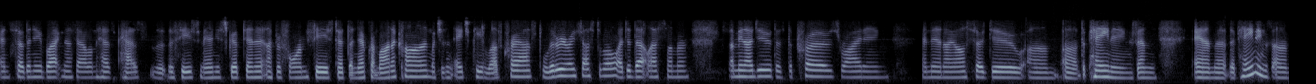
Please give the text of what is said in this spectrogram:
And so the new Black Mouth album has, has the, the Feast manuscript in it. I performed Feast at the NecronomiCon, which is an H.P. Lovecraft literary festival. I did that last summer. I mean, I do the, the prose writing, and then I also do um, uh, the paintings and and the, the paintings um,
